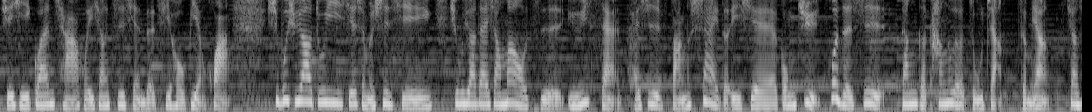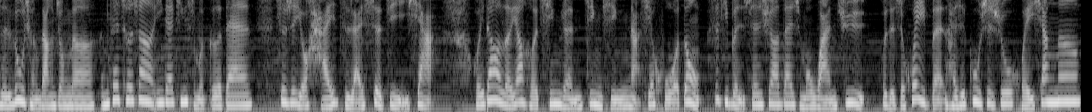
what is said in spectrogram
学习观察回乡之前的气候变化，需不需要注意一些什么事情？需不需要戴上帽子、雨伞，还是防晒的一些工具？或者是当个康乐组长？怎么样？像是路程当中呢，我们在车上应该听什么歌单？是不是由孩子来设计一下？回到了要和亲人进行哪些活动？自己本身需要带什么玩具，或者是绘本，还是故事书回乡呢？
